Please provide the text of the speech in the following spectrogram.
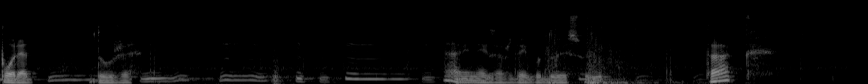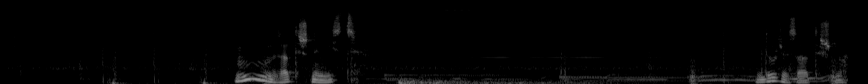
поряд дуже. А він їх завжди будує свої. Так. Ммм, затишне місце. Дуже затишно.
